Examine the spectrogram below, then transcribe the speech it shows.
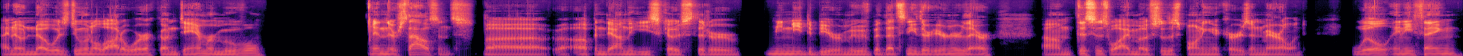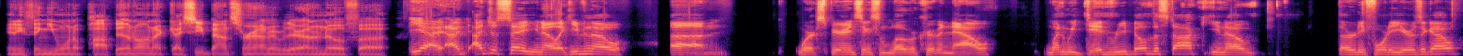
I know NOAA's doing a lot of work on dam removal, and there's thousands uh, up and down the East Coast that are need to be removed, but that's neither here nor there. Um, this is why most of the spawning occurs in Maryland. Will anything anything you want to pop in on? I, I see bouncing around over there. I don't know if. Uh, yeah, I I just say you know like even though um, we're experiencing some low recruitment now, when we did rebuild the stock, you know, 30, 40 years ago,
